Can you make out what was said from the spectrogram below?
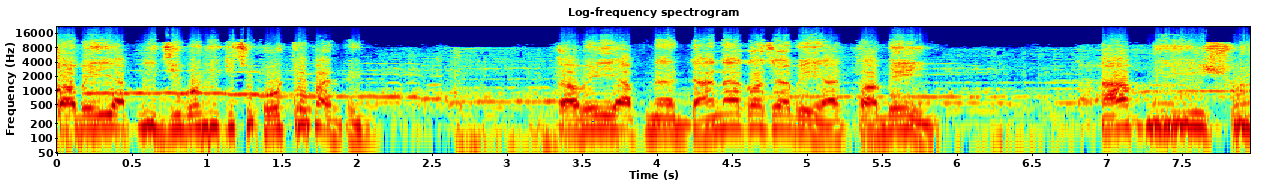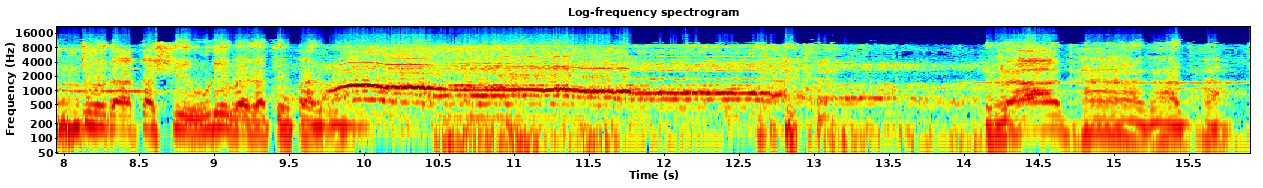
তবেই আপনি জীবনে কিছু করতে পারবেন। তবেই আপনার ডানা গজাবে আর তবেই আপনি সুন্দর আকাশে উড়ে বেড়াতে পারবেন। রাধা রাধা।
